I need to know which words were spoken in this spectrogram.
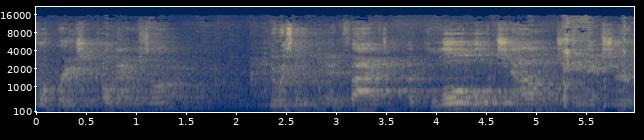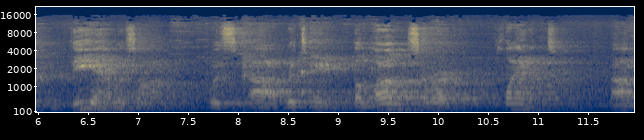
corporation called Amazon. There was, in fact, a global challenge to make sure the Amazon was uh, retained, the lungs of our planet. Um,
